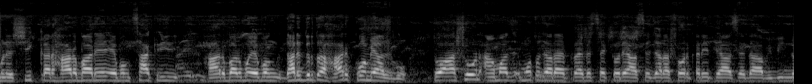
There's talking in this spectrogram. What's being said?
মানে শিক্ষার হার বাড়ে এবং চাকরি হার বাড়বো এবং দারিদ্রতার হার কমে আসব। তো আসুন, আমার মতো যারা প্রাইভেট সেক্টরে আছে, যারা সরকারিতে আছে যারা বিভিন্ন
